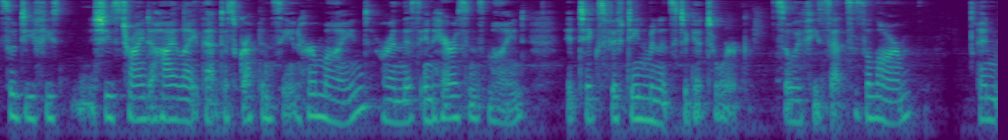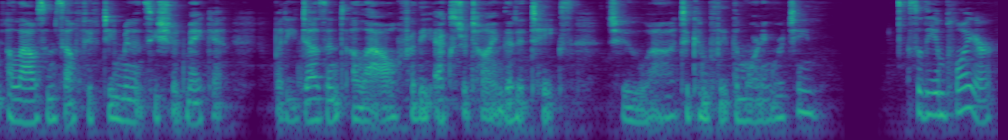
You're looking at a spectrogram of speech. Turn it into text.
So she's trying to highlight that discrepancy in her mind, or in this in Harrison's mind. It takes 15 minutes to get to work. So if he sets his alarm and allows himself 15 minutes, he should make it. But he doesn't allow for the extra time that it takes to uh, to complete the morning routine. So the employer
